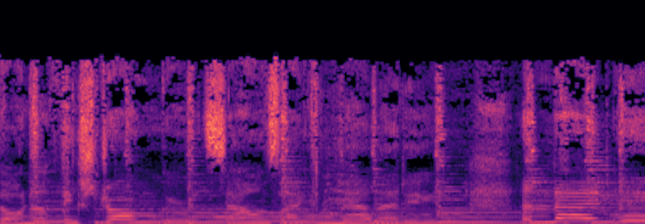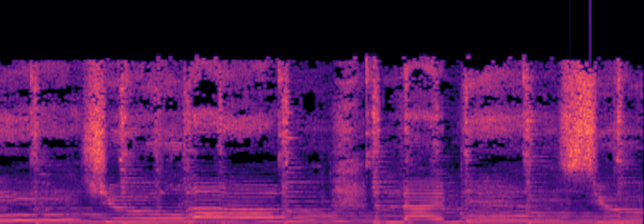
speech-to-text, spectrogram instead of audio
Though nothing stronger, it sounds like a melody. And I true love, and I miss you.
